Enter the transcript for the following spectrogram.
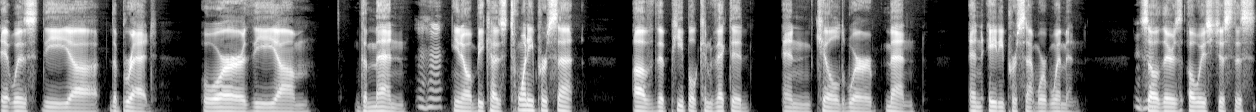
it was the uh, the bread or the um, the men Mm-hmm. you know, because 20% of the people convicted and killed were men and 80% were women. Mm-hmm. So there's always just this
